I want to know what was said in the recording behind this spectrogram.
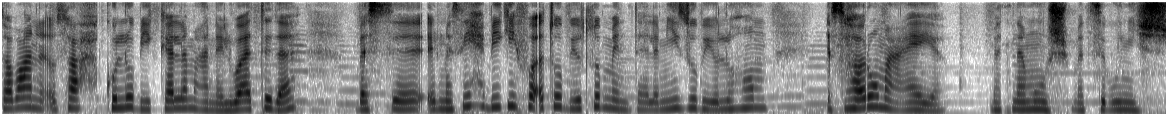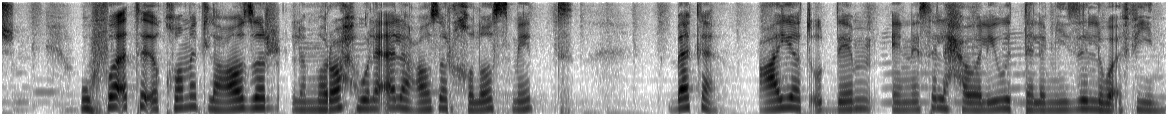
طبعا الإصحاح كله بيتكلم عن الوقت ده بس المسيح بيجي في وقته بيطلب من تلاميذه بيقول لهم اسهروا معايا ما تناموش ما تسيبونيش. وفي وقت إقامة لعازر لما راح ولقى لعازر خلاص مات بكى عيط قدام الناس اللي حواليه والتلاميذ اللي واقفين.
